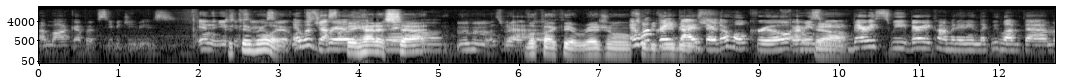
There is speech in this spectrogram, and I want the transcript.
a, a mock-up of CBGBs in the YouTube they studio, really? so it looks was just really like They had a cool. set. Mm-hmm, it really Yeah. cool. Looked like the original and what great CBGBs. guys there their whole crew i Very mean Yeah. very sweet very accommodating like we loved them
